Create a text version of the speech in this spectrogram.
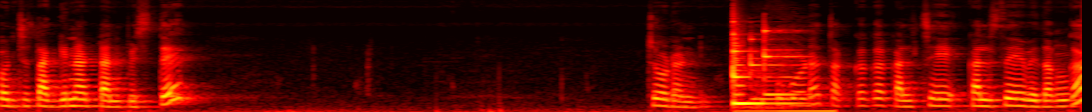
కొంచెం తగ్గినట్టు అనిపిస్తే చూడండి. ఉప్పు కూడా చక్కగా కలిసే కలిసే విధంగా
